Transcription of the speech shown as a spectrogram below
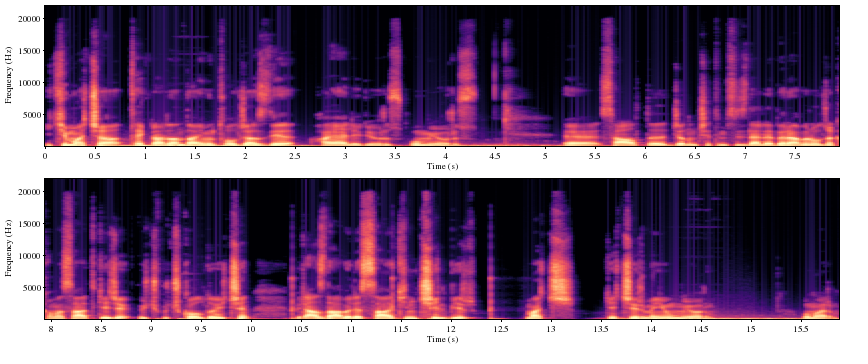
iki maça tekrardan diamond olacağız diye hayal ediyoruz. Umuyoruz. Ee, sağ altta canım chatim sizlerle beraber olacak ama saat gece 3.30 olduğu için biraz daha böyle sakin chill bir maç geçirmeyi umuyorum. Umarım.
